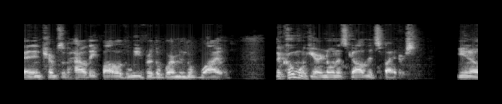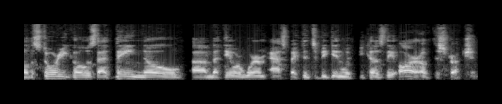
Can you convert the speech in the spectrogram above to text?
uh, in terms of how they follow the Weaver, the Worm, and the Wild, the Kumo here are known as goblin spiders. you know, the story goes that they know um, that they were worm aspected to begin with because they are of destruction.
